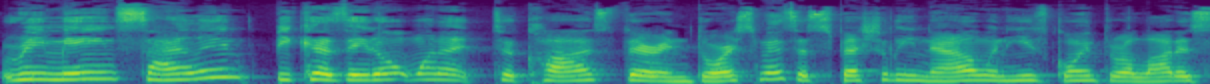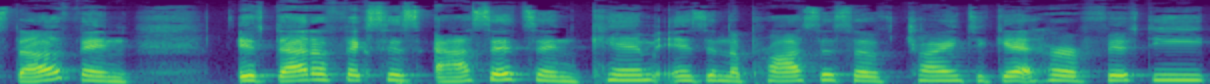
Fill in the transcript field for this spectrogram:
remain silent because they don't want it to cost their endorsements, especially now when he's going through a lot of stuff. And if that affects his assets and Kim is in the process of trying to get her 50%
